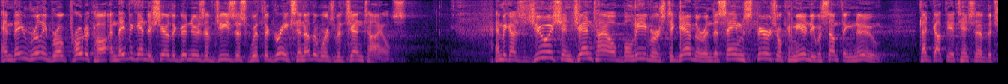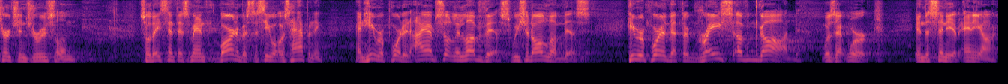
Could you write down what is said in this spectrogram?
and they really broke protocol and they began to share the good news of Jesus with the Greeks, in other words, with Gentiles. And because Jewish and Gentile believers together in the same spiritual community was something new, that got the attention of the church in Jerusalem. So they sent this man, Barnabas, to see what was happening. And he reported, I absolutely love this. We should all love this. He reported that the grace of God was at work in the city of Antioch,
